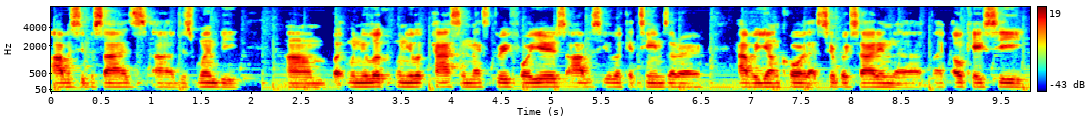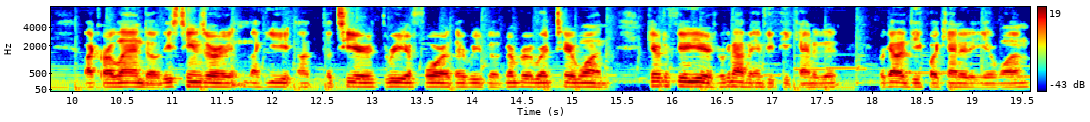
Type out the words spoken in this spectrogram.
Obviously, besides uh, just Wemby. Um, but when you look when you look past the next three four years, obviously you look at teams that are have a young core that's super exciting, the, like OKC, like Orlando. These teams are like uh, the tier three or four of their rebuild. Remember, we're tier one. Give it a few years, we're gonna have an MVP candidate. We got a DPOY candidate year one.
